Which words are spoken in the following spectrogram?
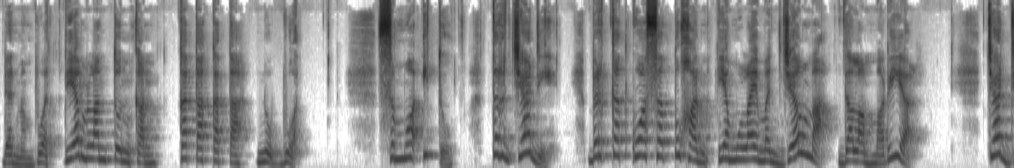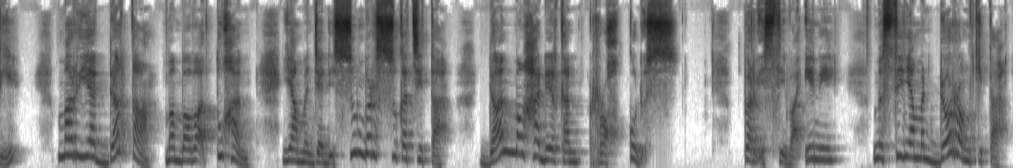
dan membuat dia melantunkan kata-kata nubuat. Semua itu terjadi berkat kuasa Tuhan yang mulai menjelma dalam Maria. Jadi, Maria datang membawa Tuhan yang menjadi sumber sukacita dan menghadirkan Roh Kudus. Peristiwa ini mestinya mendorong kita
